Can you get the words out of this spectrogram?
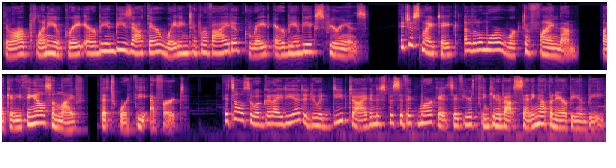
There are plenty of great Airbnbs out there waiting to provide a great Airbnb experience. It just might take a little more work to find them, like anything else in life that's worth the effort. It's also a good idea to do a deep dive into specific markets if you're thinking about setting up an Airbnb.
